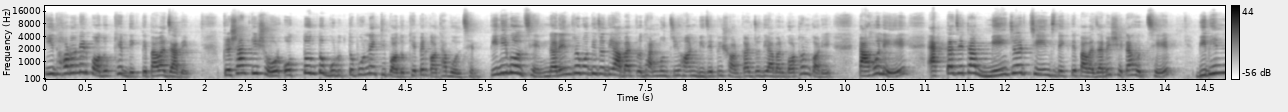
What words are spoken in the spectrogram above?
কি ধরনের পদক্ষেপ দেখতে পাওয়া যাবে? প্রশান্ত কিশোর অত্যন্ত গুরুত্বপূর্ণ একটি পদক্ষেপের কথা বলছেন। তিনি বলছেন, নরেন্দ্র মোদী যদি আবার প্রধানমন্ত্রী হন, বিজেপি সরকার যদি আবার গঠন করে, তাহলে একটা যেটা মেজর চেঞ্জ দেখতে পাওয়া যাবে সেটা হচ্ছে বিভিন্ন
